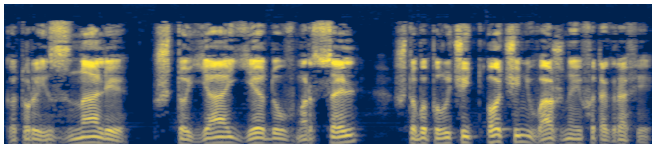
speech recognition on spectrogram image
которые знали, что я еду в Марсель, чтобы получить очень важные фотографии.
